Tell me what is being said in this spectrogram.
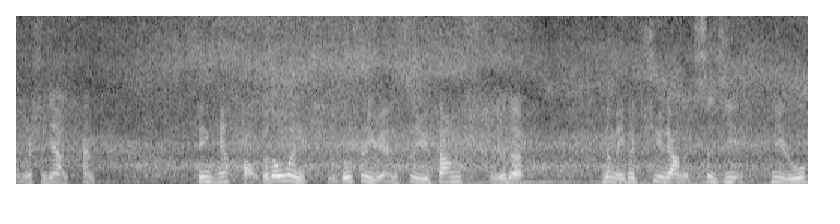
我们实际上看，今天好多的问题都是源自于当时的那么一个巨量的刺激。例如，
